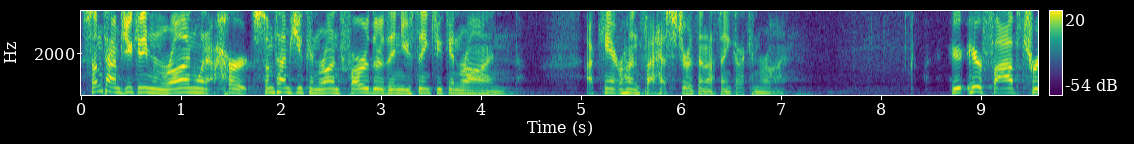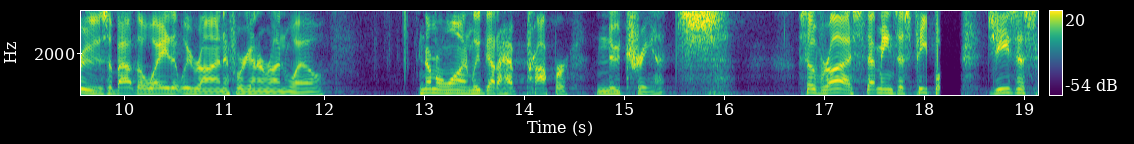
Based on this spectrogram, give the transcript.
Sometimes you can even run when it hurts. Sometimes you can run further than you think you can run. I can't run faster than I think I can run. Here, here are five truths about the way that we run if we're going to run well. Number one, we've got to have proper nutrients. So for us, that means as people, Jesus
